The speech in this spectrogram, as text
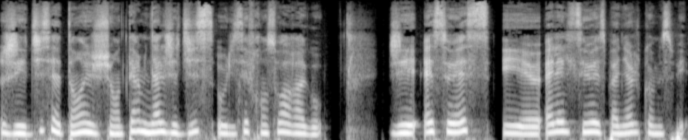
j'ai 17 ans et je suis en terminale G10 au lycée François Arago. J'ai SES et euh, LLCE espagnol comme SP.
